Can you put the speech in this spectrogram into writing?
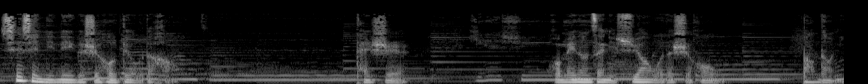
谢谢你那个时候对我的好，但是我没能在你需要我的时候帮到你，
